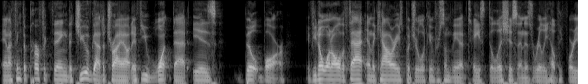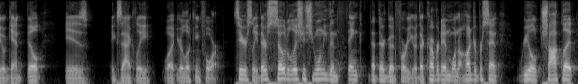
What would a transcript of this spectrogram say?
And I think the perfect thing that you've got to try out if you want that is Built Bar. If you don't want all the fat and the calories, but you're looking for something that tastes delicious and is really healthy for you, again, Built is exactly what you're looking for. Seriously, they're so delicious you won't even think that they're good for you. They're covered in 100% real chocolate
